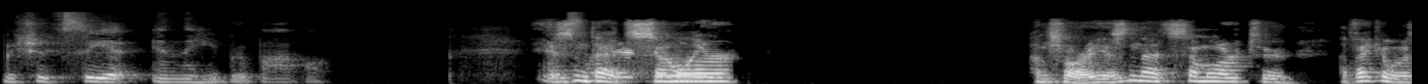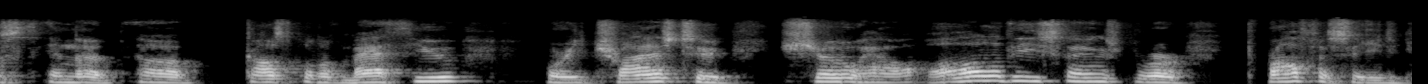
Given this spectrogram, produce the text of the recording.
We should see it in the Hebrew Bible. Isn't so that similar? Going... I'm sorry, isn't that similar to, I think it was in the uh, Gospel of Matthew, where he tries to show how all of these things were prophesied,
